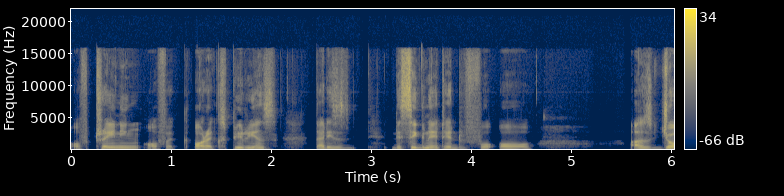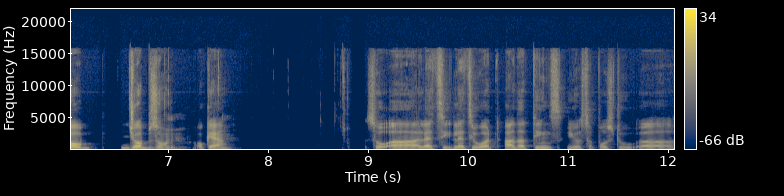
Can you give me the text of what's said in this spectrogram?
of training of or experience that is designated for or as job job zone okay? So uh let's see let's see what other things you're supposed to uh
